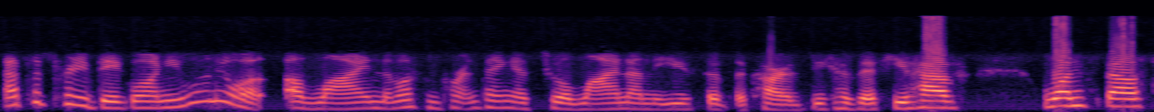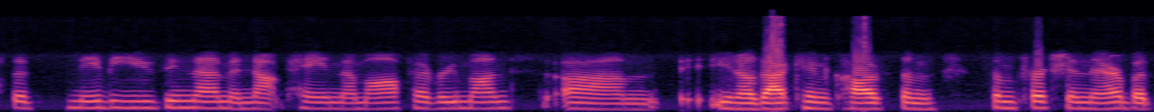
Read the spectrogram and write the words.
that's a pretty big one. You want to align. The most important thing is to align on the use of the cards because if you have one spouse that's maybe using them and not paying them off every month, um, you know that can cause some some friction there. But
